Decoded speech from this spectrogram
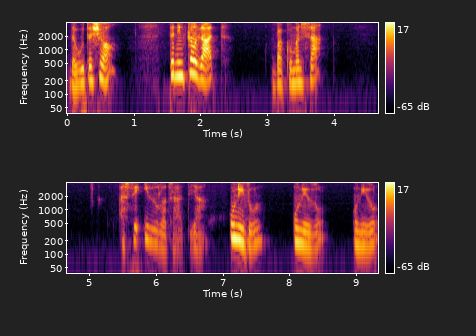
degut a això, tenim que el gat va començar a ser idolatrat ja. Un ídol, un ídol, un ídol.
